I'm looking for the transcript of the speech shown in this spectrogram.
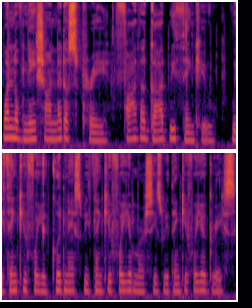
One Love Nation, let us pray. Father God, we thank you. We thank you for your goodness. We thank you for your mercies. We thank you for your grace.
